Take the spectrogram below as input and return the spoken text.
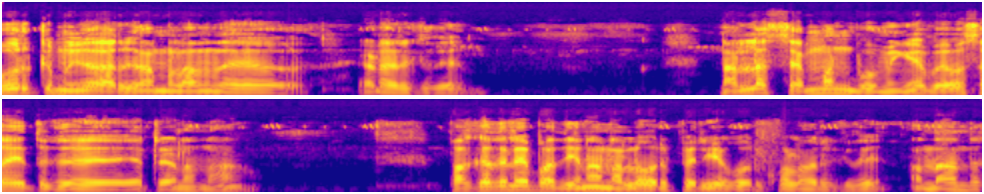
ஊருக்கு மிக அருகாமையில் இந்த இடம் இருக்குது. நல்ல செம்மண் பூமிங்க. விவசாயத்துக்கு ஏற்ற இடம் தான் பக்கத்துலேயே பார்த்தீங்கன்னா நல்ல ஒரு பெரிய ஒரு குளம் இருக்குது. அந்த அந்த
